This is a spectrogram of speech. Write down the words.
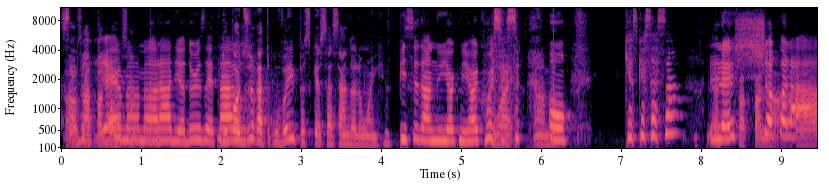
C'est Ah, ça a pas de bon vraiment sens. malade. Il y a deux Il n'est étages. pas dur à trouver parce que ça sent de loin. Puis c'est dans le New York, New York. Ouais, c'est ça. Ah. On... Qu'est-ce que ça sent? Le Le chocolat. chocolat!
